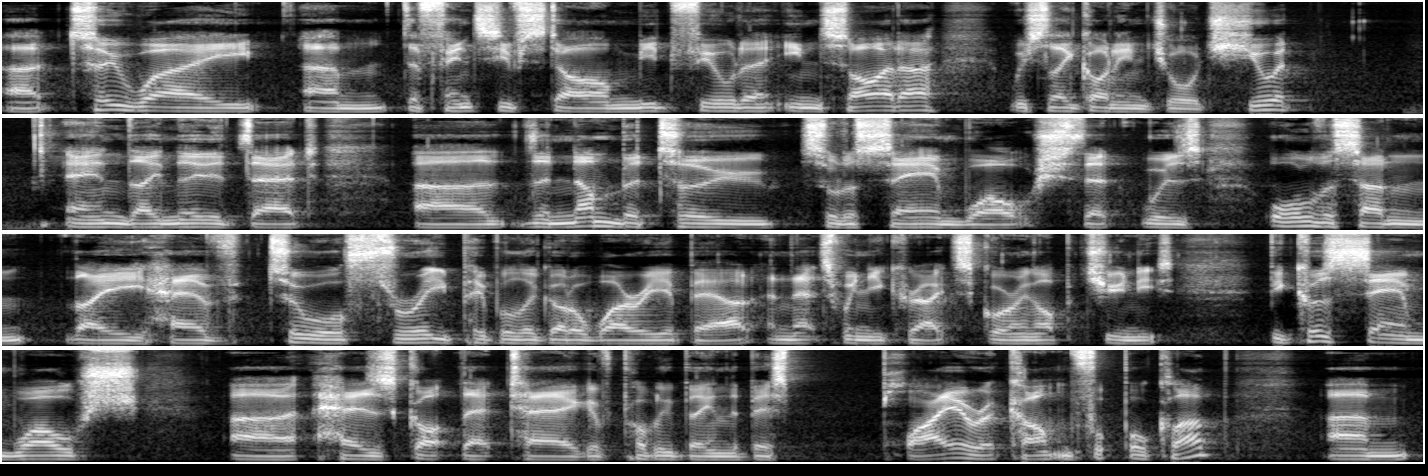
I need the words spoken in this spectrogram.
uh, two-way um, defensive style midfielder insider, which they got in George Hewett, and they needed that. Uh, the number two sort of Sam Walsh that was all of a sudden they have two or three people they've got to worry about, and that's when you create scoring opportunities. Because Sam Walsh uh, has got that tag of probably being the best player at Carlton Football Club, um,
